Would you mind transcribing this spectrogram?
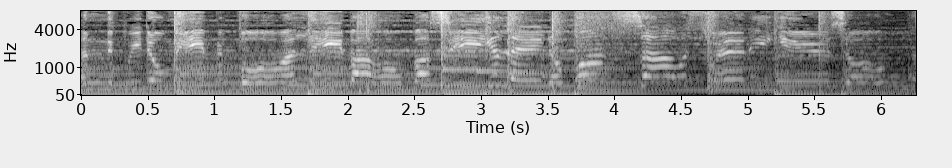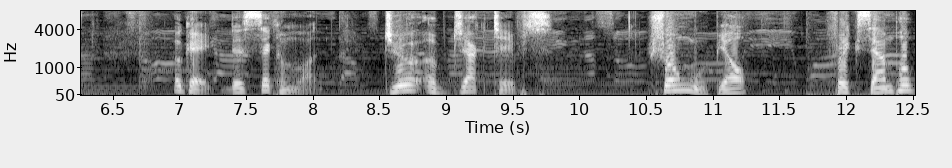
And if we don't meet before I leave, I hope I'll see you later. Once I was 20 years old. Okay, the second one, dual objectives，双目标。For example,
